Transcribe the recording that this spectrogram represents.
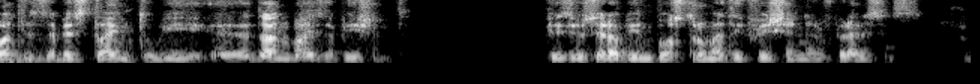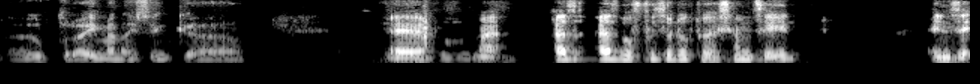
What is the best time to be uh, done by the patient? Physiotherapy in post-traumatic facial nerve paralysis. Uh, Dr. Ayman, I think. Uh, Uh, as, as Professor Dr. Hasham said, in the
